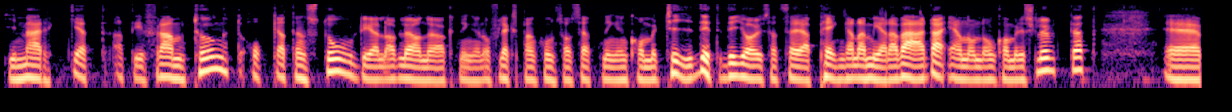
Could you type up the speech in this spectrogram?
i märket att det är framtungt och att en stor del av löneökningen och flexpensionsavsättningen kommer tidigt. Det gör ju så att säga pengarna mera värda än om de kommer i slutet. Eh,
